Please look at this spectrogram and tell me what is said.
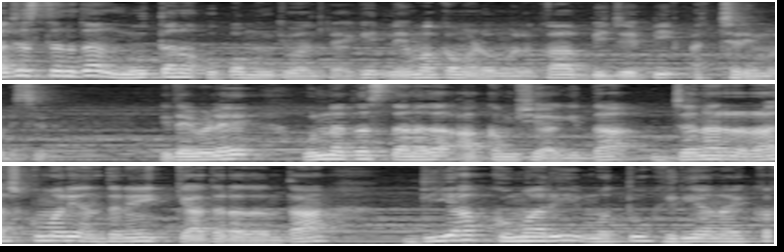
ರಾಜಸ್ಥಾನದ ನೂತನ ಉಪಮುಖ್ಯಮಂತ್ರಿಯಾಗಿ ನೇಮಕ ಮಾಡುವ ಮೂಲಕ ಬಿಜೆಪಿ ಅಚ್ಚರಿ ಮೂಡಿಸಿದೆ ಇದೇ ವೇಳೆ ಉನ್ನತ ಸ್ಥಾನದ ಆಕಾಂಕ್ಷಿಯಾಗಿದ್ದ ಜನರ ರಾಜ್ಕುಮಾರಿ ಅಂತಲೇ ಖ್ಯಾತರಾದಂಥ ದಿಯಾ ಕುಮಾರಿ ಮತ್ತು ಹಿರಿಯ ನಾಯಕ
